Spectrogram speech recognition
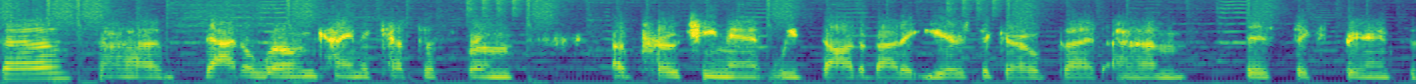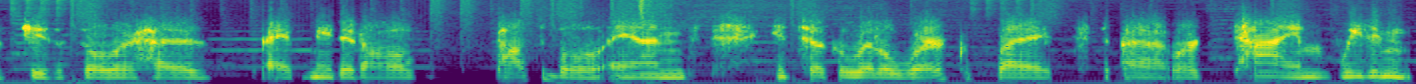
of. Uh, that alone kind of kept us from approaching it. We thought about it years ago, but um, this experience with Cheetah Solar has uh, made it all possible and it took a little work but uh, or time we didn't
